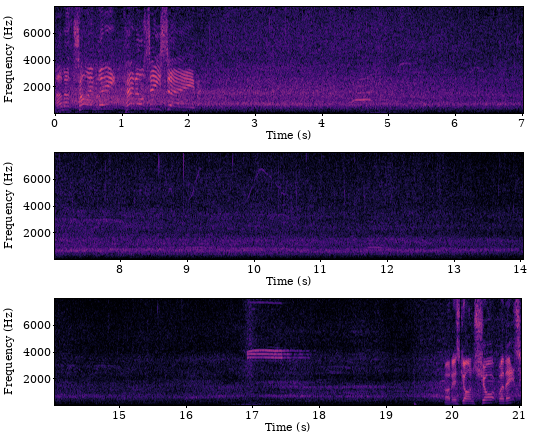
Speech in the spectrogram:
And a timely penalty save. But he's gone short with it.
